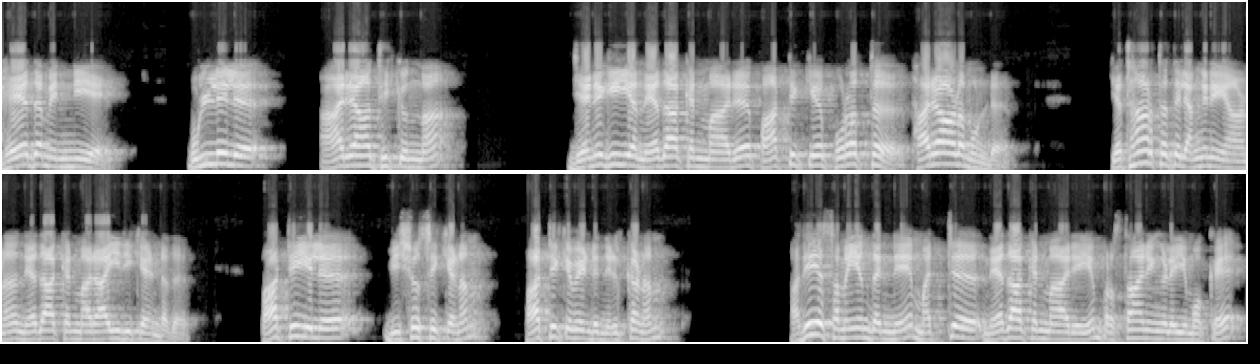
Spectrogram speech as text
ഭേദമെന്നിയെ ഉള്ളിൽ ആരാധിക്കുന്ന ജനകീയ നേതാക്കന്മാർ പാർട്ടിക്ക് പുറത്ത് ധാരാളമുണ്ട്. യഥാർത്ഥത്തിൽ അങ്ങനെയാണ് നേതാക്കന്മാരായിരിക്കേണ്ടത്. പാർട്ടിയിൽ വിശ്വസിക്കണം പാർട്ടിക്ക് വേണ്ടി നിൽക്കണം. അതേസമയം തന്നെ മറ്റ് നേതാക്കന്മാരെയും പ്രസ്ഥാനങ്ങളെയും ഒക്കെ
